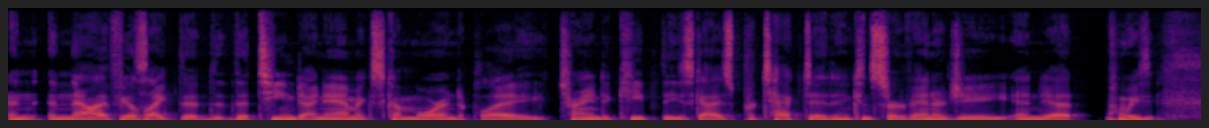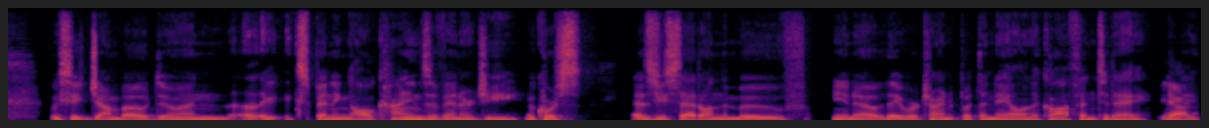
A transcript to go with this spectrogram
And and now it feels like the, the, the team dynamics come more into play, trying to keep these guys protected and conserve energy, and yet we we see Jumbo doing uh, expending all kinds of energy. Of course, as you said on the move, you know they were trying to put the nail in the coffin today. Yeah, they,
